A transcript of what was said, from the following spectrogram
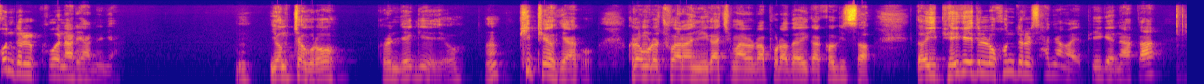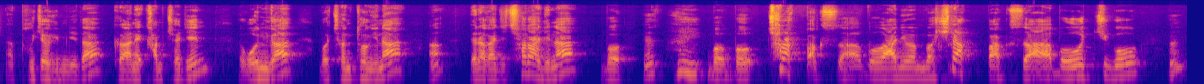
혼들을 구원하려 하느냐. 응? 영적으로 그런 얘기예요. 어? 피폐하게 하고 그러므로 주 하나님 이같이 말하노라 보라 너희가 거기서 너희 베개들로 혼들을 사냥하여 베개는 아까 부적입니다. 그 안에 감춰진 온갖 뭐 전통이나 어? 여러 가지 철학이나 뭐, 응? 뭐, 뭐, 철학 박사, 뭐, 아니면 뭐, 신학 박사, 뭐, 어찌고, 응?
